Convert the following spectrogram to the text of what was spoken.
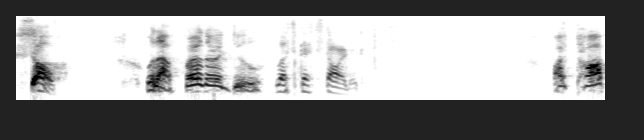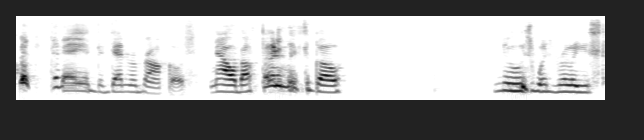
So, without further ado, let's get started. Our topic today is the Denver Broncos. Now, about 30 minutes ago, news was released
